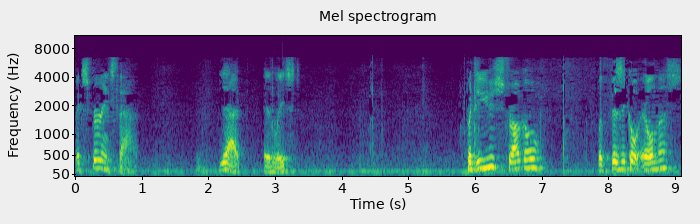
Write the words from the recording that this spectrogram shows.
experienced that yet, at least. But do you struggle with physical illness?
